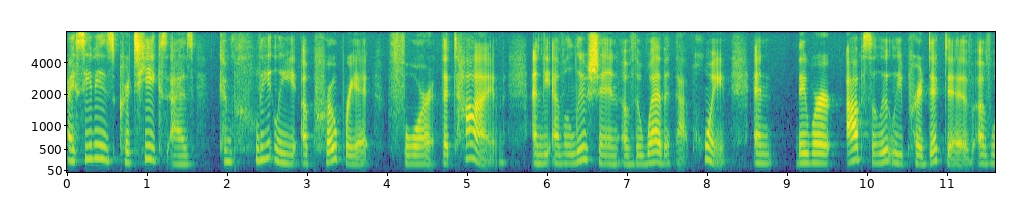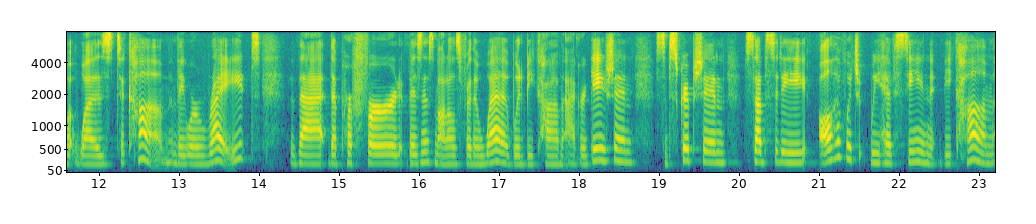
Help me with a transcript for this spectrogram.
I see these critiques as completely appropriate for the time and the evolution of the web at that point. And they were absolutely predictive of what was to come. They were right that the preferred business models for the web would become aggregation, subscription, subsidy, all of which we have seen become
